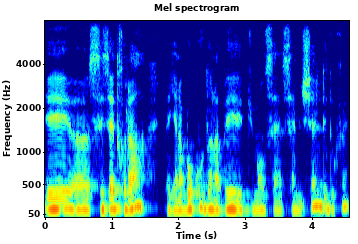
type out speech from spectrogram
Et euh, ces êtres-là, ben, il y en a beaucoup dans la baie du Mont Saint-Michel, les dauphins,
